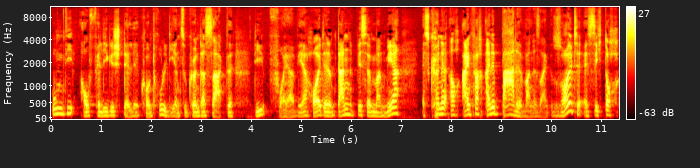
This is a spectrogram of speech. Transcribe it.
um die auffällige Stelle kontrollieren zu können. Das sagte die Feuerwehr heute. Dann wisse man mehr. Es könne auch einfach eine Badewanne sein. Sollte es sich doch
